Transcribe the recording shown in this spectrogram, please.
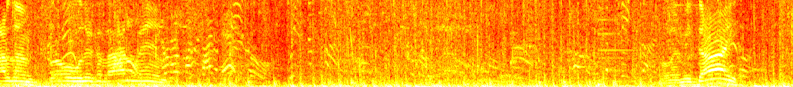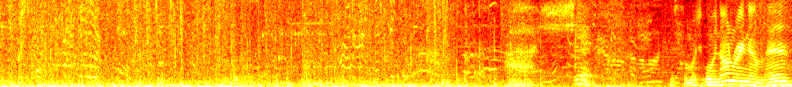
lot of them, bro. There's a lot of them. Don't let me die. Ah, shit. There's so much going on right now, man.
